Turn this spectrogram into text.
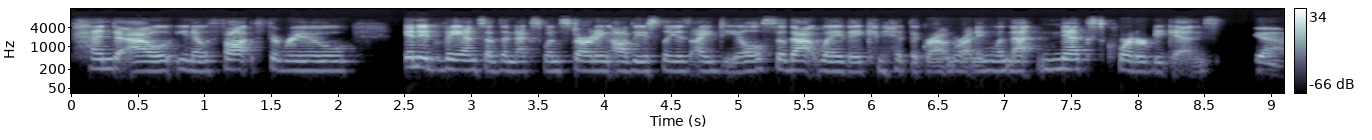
penned out, you know, thought through in advance of the next one starting obviously is ideal. So that way they can hit the ground running when that next quarter begins. Yeah.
